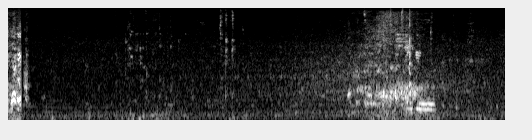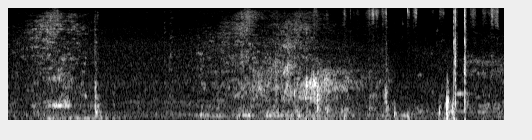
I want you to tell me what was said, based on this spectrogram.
yan. Thank you. Kape at teacher.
